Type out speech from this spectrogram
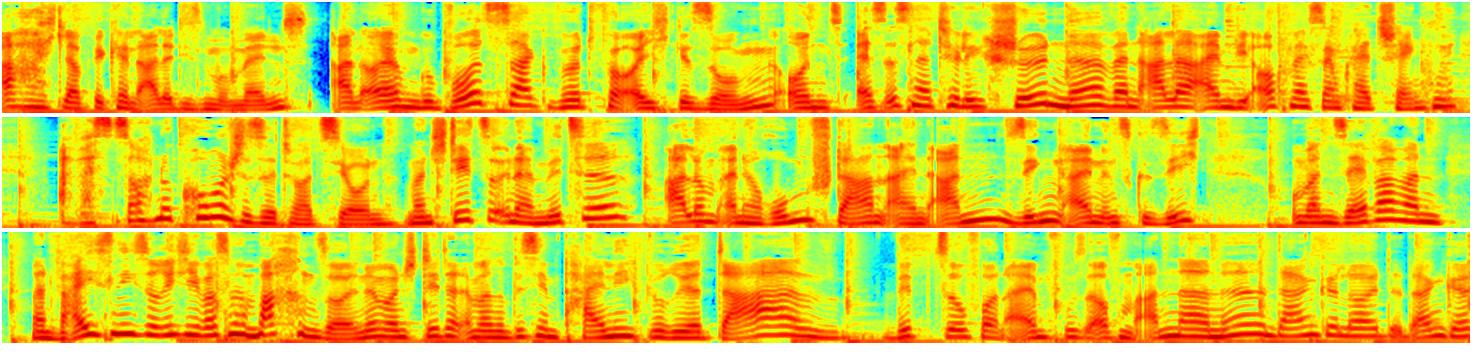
Ach, ich glaube, wir kennen alle diesen Moment. An eurem Geburtstag wird für euch gesungen und es ist natürlich schön, ne, wenn alle einem die Aufmerksamkeit schenken. Aber es ist auch eine komische Situation. Man steht so in der Mitte, alle um einen herum starren einen an, singen einen ins Gesicht und man selber, man, man weiß nicht so richtig, was man machen soll. Ne? Man steht dann immer so ein bisschen peinlich berührt da, wippt so von einem Fuß auf den anderen. Ne? Danke, Leute, danke.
